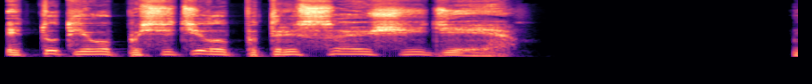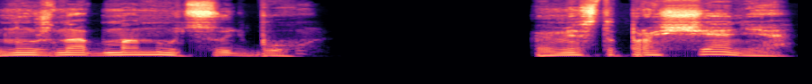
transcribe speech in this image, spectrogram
И тут его посетила потрясающая идея. Нужно обмануть судьбу. Вместо прощания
